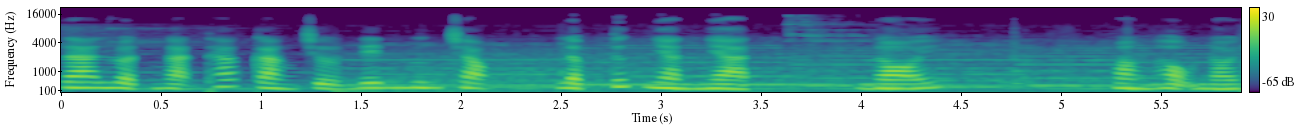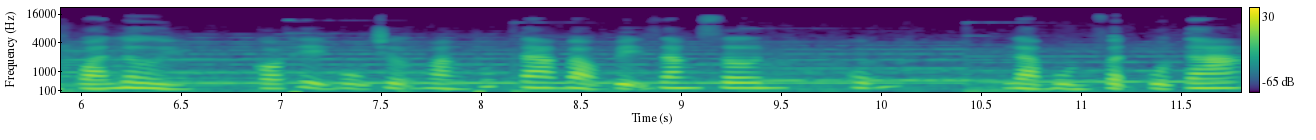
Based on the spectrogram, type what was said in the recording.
gia luật ngạn thác càng trở nên ngưng trọng, lập tức nhàn nhạt, nói, Hoàng hậu nói quá lời, có thể hỗ trợ hoàng thúc ta bảo vệ Giang Sơn, cũng là bổn phận của ta.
